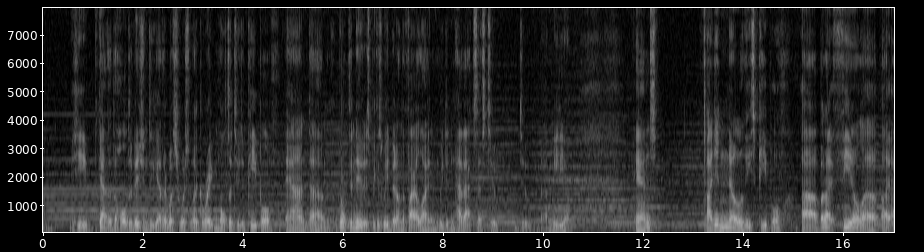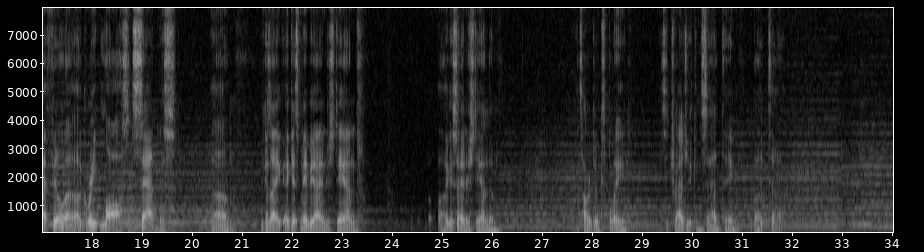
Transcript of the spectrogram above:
he gathered the whole division together, which was a great multitude of people, and um, broke the news because we'd been on the fire line and we didn't have access to to uh, media. And I didn't know these people, uh, but I feel a, I, I feel a, a, great loss and sadness um, because I, I guess maybe I understand. I guess I understand them. It's hard to explain. It's a tragic and sad thing, but uh,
